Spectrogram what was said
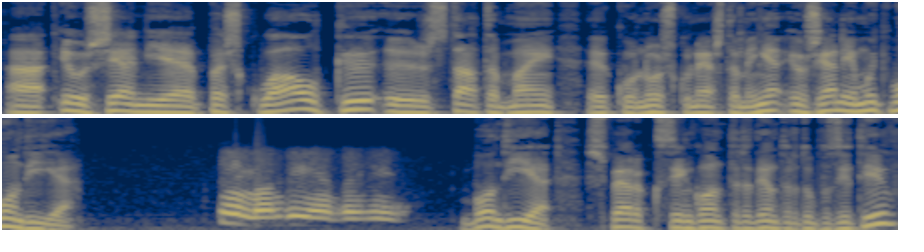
à Eugénia Pascoal, que eh, está também eh, connosco nesta manhã. Eugénia, muito bom dia. Sim, bom dia, David. Bom dia. Espero que se encontre dentro do positivo.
